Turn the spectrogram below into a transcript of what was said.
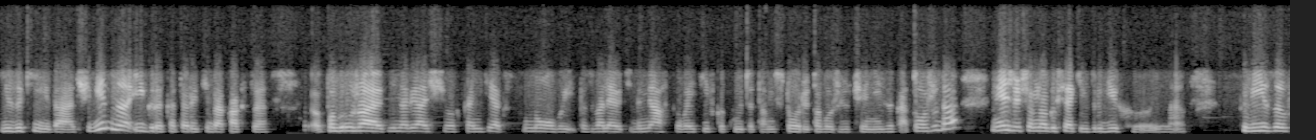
Языки, да, очевидно, игры, которые тебя как-то э, погружают ненавязчиво в контекст новый, позволяют тебе мягко войти в какую-то там историю того же изучения языка, тоже, да. Но есть еще много всяких других, э, не знаю, квизов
